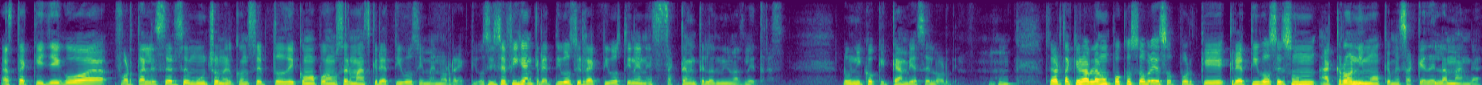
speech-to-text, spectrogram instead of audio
hasta que llegó a fortalecerse mucho en el concepto de cómo podemos ser más creativos y menos reactivos. Si se fijan, creativos y reactivos tienen exactamente las mismas letras. Lo único que cambia es el orden. Entonces, ahorita quiero hablar un poco sobre eso, porque creativos es un acrónimo que me saqué de la manga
